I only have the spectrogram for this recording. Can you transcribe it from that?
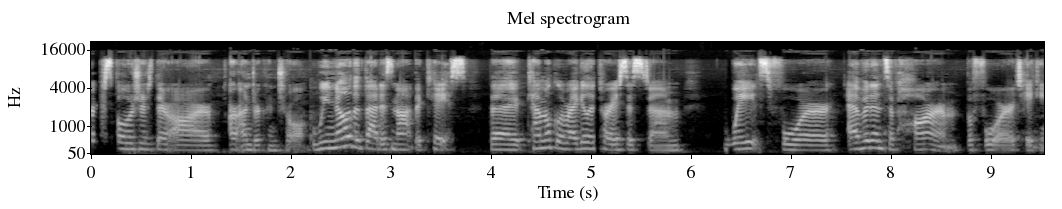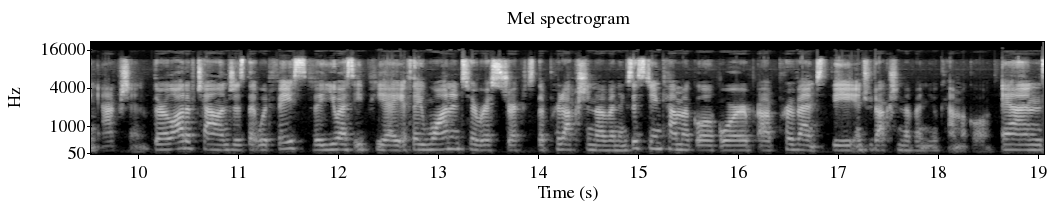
exposures there are are under control. We know that that is not the case. The chemical regulatory system waits for evidence of harm before taking action. There are a lot of challenges that would face the US EPA if they wanted to restrict the production of an existing chemical or uh, prevent the introduction of a new chemical. And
